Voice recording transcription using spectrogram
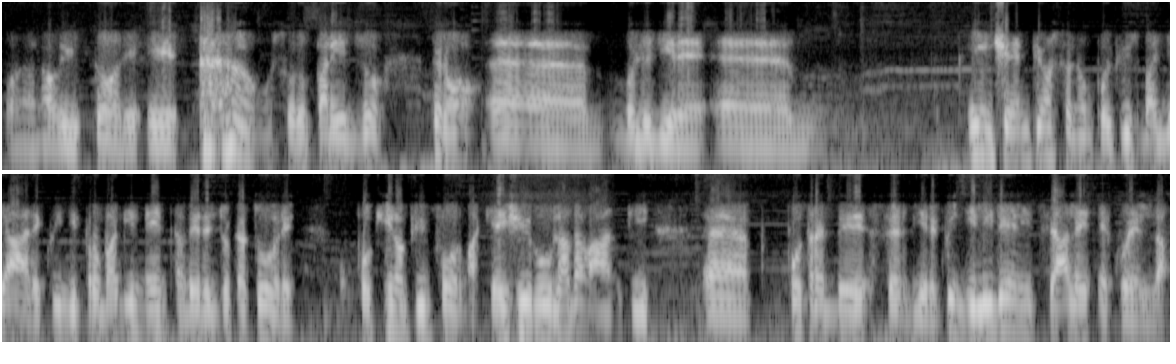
con nove vittorie e un solo pareggio, però eh, voglio dire ehm, in Champions non puoi più sbagliare, quindi probabilmente avere il giocatore un pochino più in forma che è Giroud là davanti eh, potrebbe servire. Quindi l'idea iniziale è quella.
